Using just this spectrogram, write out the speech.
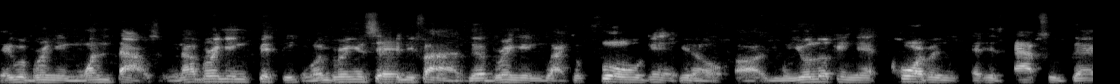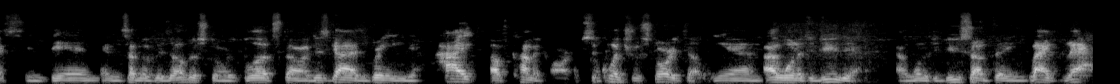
they were bringing 1,000. We're not bringing 50. They weren't bringing 75. They're bringing like the full game. You know, uh, when you're looking at Corbin at his absolute best, and Den and some of his other stories, Bloodstar, this guy is bringing the height of comic art, sequential storytelling. And I wanted to do that. I wanted to do something like that.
